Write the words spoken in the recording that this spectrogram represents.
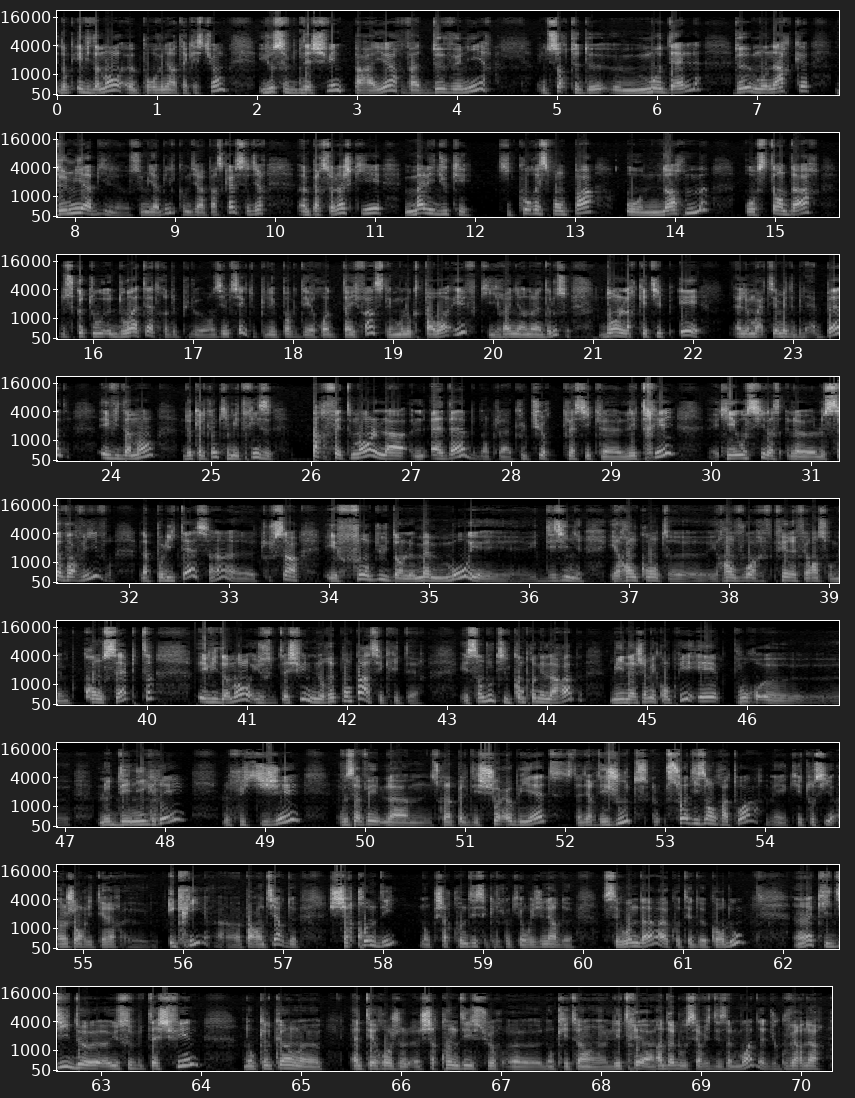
Et donc évidemment, euh, pour revenir à ta question, Youssef Neshvin, par ailleurs, va devenir une sorte de modèle de monarque demi-habile, semi-habile, comme dirait Pascal, c'est-à-dire un personnage qui est mal éduqué, qui correspond pas aux normes, aux standards de ce que tout doit être depuis le XIe siècle, depuis l'époque des rois de Taïfas, les Moulouk Tawaif, qui règnent en Andalous, dont l'archétype est el Mu'tamid ibn Abbad, évidemment, de quelqu'un qui maîtrise parfaitement la l'adab, donc la culture classique lettrée, qui est aussi le, savoir-vivre, la politesse, hein, tout ça est fondu dans le même mot et désigne, il rencontre, euh, il renvoie, fait référence au même concept, évidemment, Youssef Tachfin ne répond pas à ces critères. Et sans doute, il comprenait l'arabe, mais il n'a jamais compris. Et pour euh, le dénigrer, le fustiger, vous avez ce qu'on appelle des shu'ubiyat, c'est-à-dire des joutes soi-disant oratoires, mais qui est aussi un genre littéraire euh, écrit à part entière de Sharkundi. Donc Sharkundi, c'est quelqu'un qui est originaire de Segunda, à côté de Cordoue, hein, qui dit de Youssef Tachfin, donc quelqu'un euh, interroge Sharkundi sur, euh, donc qui est un lettré andalou au service des Almohades, du gouverneur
